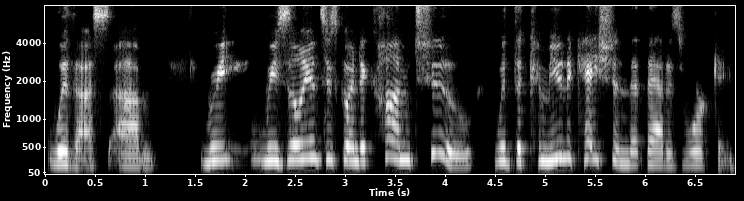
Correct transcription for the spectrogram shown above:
with us. Um, re- resilience is going to come too with the communication that that is working.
